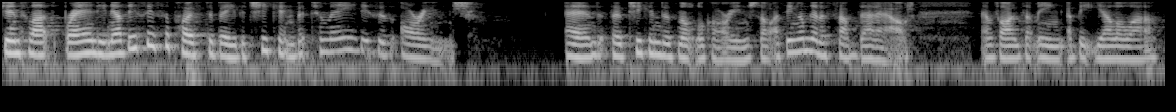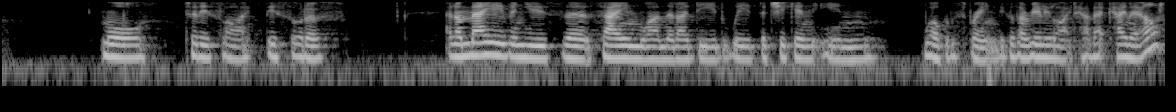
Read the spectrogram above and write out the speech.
Gentle Arts Brandy. Now this is supposed to be the chicken, but to me this is orange. And the chicken does not look orange. So I think I'm going to sub that out and find something a bit yellower, more to this like this sort of and I may even use the same one that I did with the chicken in Welcome Spring because I really liked how that came out.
